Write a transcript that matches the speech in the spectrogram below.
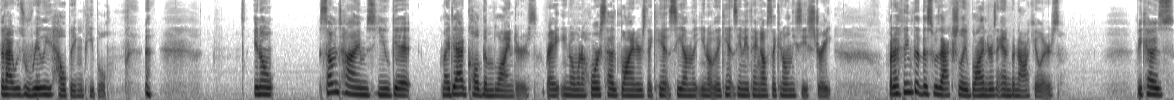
that I was really helping people. you know, sometimes you get my dad called them blinders, right? You know, when a horse has blinders, they can't see on the, you know, they can't see anything else, they can only see straight. But I think that this was actually blinders and binoculars. Because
